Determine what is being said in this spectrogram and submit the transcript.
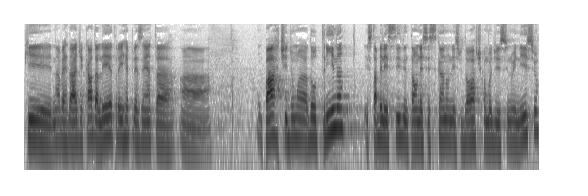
que na verdade cada letra representa a, parte de uma doutrina estabelecida então nesses cânones de Dort, como eu disse no início.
